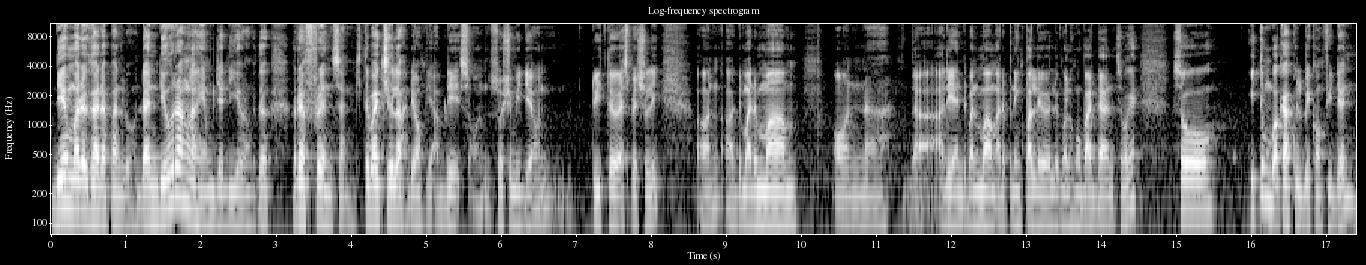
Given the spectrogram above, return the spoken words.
dia mara ke hadapan lu. Dan dia orang lah yang menjadi orang kata reference kan. Kita bacalah dia orang punya updates on social media on Twitter especially on uh, demam-demam on uh, uh, ada yang demam-demam ada pening kepala lengur-lengur badan sebagainya so itu membuatkan aku lebih confident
